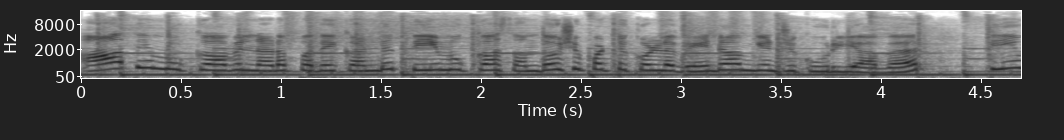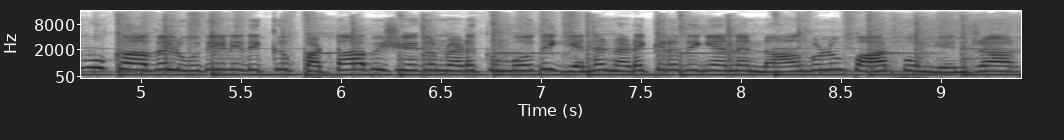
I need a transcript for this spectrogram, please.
அதிமுகவில் நடப்பதை கண்டு திமுக சந்தோஷப்பட்டுக் கொள்ள வேண்டாம் என்று கூறிய அவர் திமுகவில் உதயநிதிக்கு பட்டாபிஷேகம் நடக்கும்போது என்ன நடக்கிறது என நாங்களும் பார்ப்போம் என்றார்.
